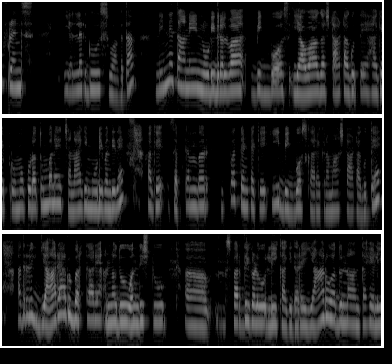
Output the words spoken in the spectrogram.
ಫ್ರೆಂಡ್ಸ್ ಎಲ್ಲರಿಗೂ ಸ್ವಾಗತ. ನಿನ್ನೆ ತಾನೇ ನೋಡಿದ್ರಲ್ವಾ ಬಿಗ್ ಬಾಸ್ ಯಾವಾಗ ಸ್ಟಾರ್ಟ್ ಆಗುತ್ತೆ? ಹಾಗೆ ಪ್ರೊಮೋ ಕೂಡ ತುಂಬಾ ಚೆನ್ನಾಗಿ ಮೂಡಿ ಬಂದಿದೆ. ಹಾಗೆ ಸೆಪ್ಟೆಂಬರ್ ಇಪ್ಪತ್ತೆಂಟಕ್ಕೆ ಈ ಬಿಗ್ ಬಾಸ್ ಕಾರ್ಯಕ್ರಮ ಸ್ಟಾರ್ಟ್ ಆಗುತ್ತೆ. ಅದರಲ್ಲಿ ಯಾರ್ಯಾರು ಬರ್ತಾರೆ ಅನ್ನೋದು ಒಂದಿಷ್ಟು ಸ್ಪರ್ಧಿಗಳು ಲೀಕ್ ಆಗಿದ್ದಾರೆ. ಯಾರು ಅದನ್ನು ಅಂತ ಹೇಳಿ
